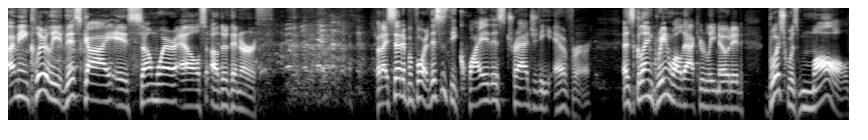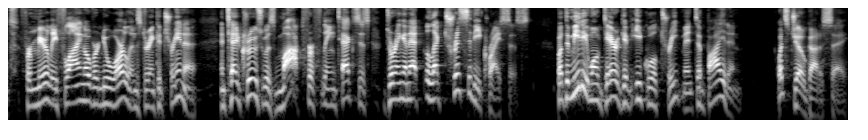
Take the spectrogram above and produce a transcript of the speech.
I mean, clearly, this guy is somewhere else other than Earth. But I said it before this is the quietest tragedy ever. As Glenn Greenwald accurately noted, Bush was mauled for merely flying over New Orleans during Katrina, and Ted Cruz was mocked for fleeing Texas during an electricity crisis. But the media won't dare give equal treatment to Biden. What's Joe got to say?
